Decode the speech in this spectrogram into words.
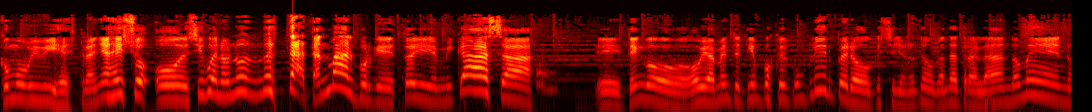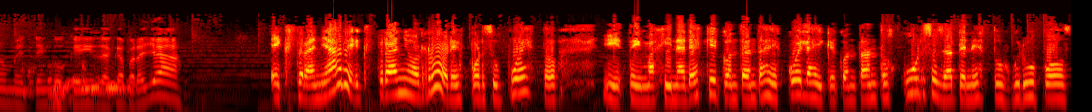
¿Cómo vivís? ¿Extrañás eso? ¿O decís, bueno, no, no está tan mal porque estoy en mi casa, eh, tengo obviamente tiempos que cumplir, pero qué sé yo, no tengo que andar trasladándome, no me tengo que ir de acá para allá? extrañar, extraño horrores, por supuesto. Y te imaginarás que con tantas escuelas y que con tantos cursos ya tenés tus grupos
